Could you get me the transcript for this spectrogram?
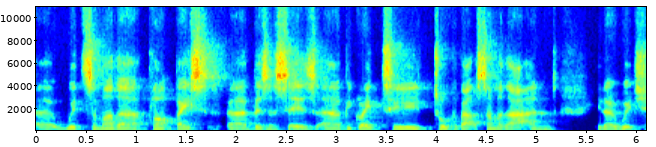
uh, with some other plant-based uh, businesses. Uh, it'd be great to talk about some of that, and you know, which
